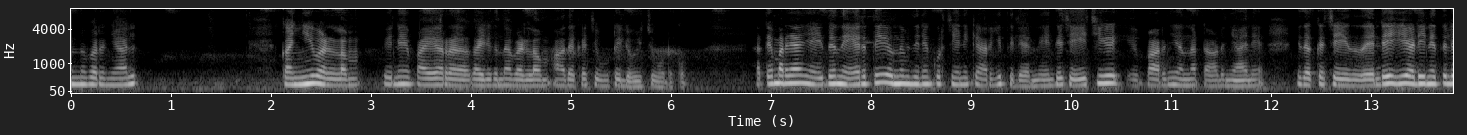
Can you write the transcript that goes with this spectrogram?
എന്ന് പറഞ്ഞാൽ കഞ്ഞിവെള്ളം പിന്നെ പയർ കഴുകുന്ന വെള്ളം അതൊക്കെ ചൂട്ടിൽ ഒഴിച്ചു കൊടുക്കും. സത്യം പറഞ്ഞാൽ ഇത് നേരത്തെ ഒന്നും ഇതിനെക്കുറിച്ച് എനിക്ക് അറിയത്തില്ലായിരുന്നു എന്റെ ചേച്ചി പറഞ്ഞു തന്നിട്ടാണ് ഞാൻ ഇതൊക്കെ ചെയ്തത്. എന്റെ ഈ അടിയനത്തിൽ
